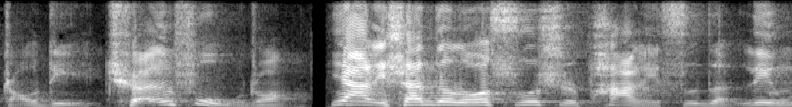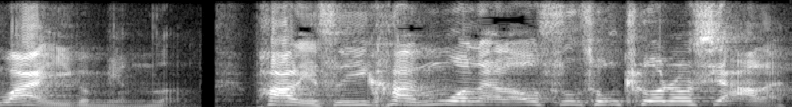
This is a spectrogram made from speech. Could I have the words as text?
着地，全副武装。亚历山德罗斯是帕里斯的另外一个名字。帕里斯一看莫奈劳斯从车上下来。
